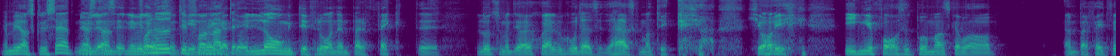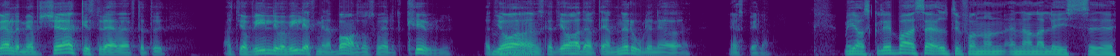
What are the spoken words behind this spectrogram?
Ja, men jag skulle säga att Nu vill jag, nästan nu vill från jag också tillägga att... att, jag är långt ifrån en perfekt... eh, Det låter som att jag är självgod. där, så Det här ska man tycka. Jag, jag har ingen facit på hur man ska vara en perfekt förälder, men jag försöker sträva efter att, att jag vill, vad vill jag för mina barn? Att de ska ha väldigt kul. Att jag Mm. önskar att jag hade haft ännu roligare när jag, när jag spelade. Men jag skulle bara säga utifrån någon, en analys eh,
